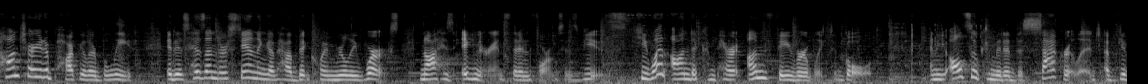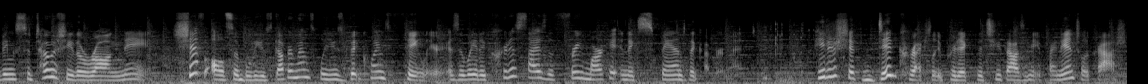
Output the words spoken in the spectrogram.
Contrary to popular belief, it is his understanding of how Bitcoin really works, not his ignorance, that informs his views. He went on to compare it unfavorably to gold. And he also committed the sacrilege of giving Satoshi the wrong name. Schiff also believes governments will use Bitcoin's failure as a way to criticize the free market and expand the government. Peter Schiff did correctly predict the 2008 financial crash,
